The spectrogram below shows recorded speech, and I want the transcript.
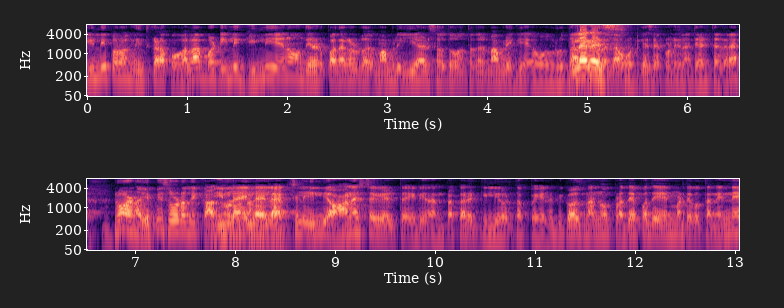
ಗಿಲ್ಲಿ ಪರವಾಗಿ ನಿಂತ್ಕೊಳ್ಳೋಕೆ ಹೋಗಲ್ಲ ಬಟ್ ಇಲ್ಲಿ ಗಿಲ್ಲಿ ಏನೋ ಒಂದು ಎರಡು ಪದಗಳು ಮಾಮೂಲಿ ಈಯಾಡ್ಸೋದು ಅಂತಂದ್ರೆ ಮಾಮೂಲಿ ವೃದ್ಧಾಪಿಗಳೆಲ್ಲ ಒಟ್ಟಿಗೆ ಸೇರ್ಕೊಂಡಿದ್ರೆ ಅಂತ ಹೇಳ್ತಾ ಇದ್ದಾರೆ ನೋಡೋಣ ಎಪಿಸೋಡ್ ಅಲ್ಲಿ ಇಲ್ಲ ಇಲ್ಲ ಇಲ್ಲ. ಆಕ್ಚುಲಿ ಇಲ್ಲಿ ಆನೆಸ್ಟ್ ಆಗಿ ಹೇಳ್ತಾ ಇರಿ ನನ್ನ ಪ್ರಕಾರ ಗಿಲ್ಲಿ ಅವ್ರ ತಪ್ಪೇ ಇಲ್ಲ. ಬಿಕಾಸ್ ನಾನು ಪದೇ ಪದೇ ಏನು ಮಾಡಿದೆ ಗೊತ್ತಾ? ನಿನ್ನೆ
